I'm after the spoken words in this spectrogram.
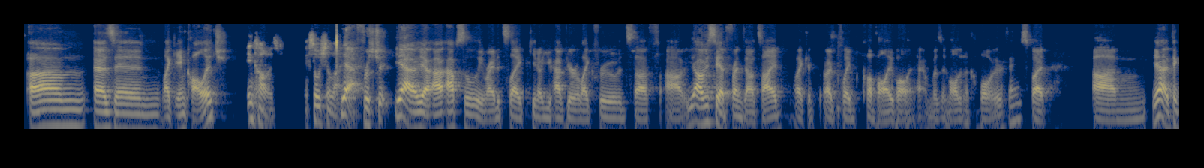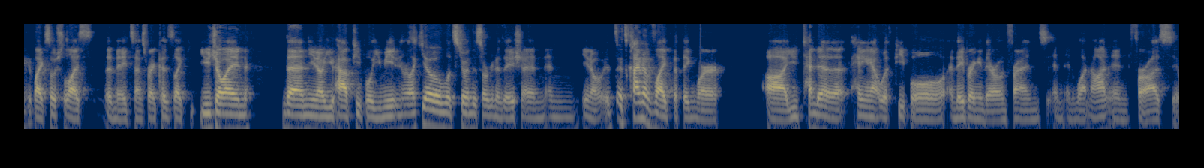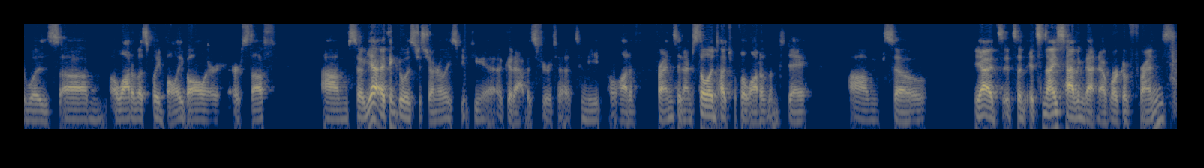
Um, as in like in college. In college, socialize. Yeah, for sure. Yeah, yeah, absolutely right. It's like you know you have your like crew and stuff. Uh, yeah, obviously had friends outside. Like I played club volleyball and was involved in a couple other things. But um, yeah, I think like socialize it made sense, right? Because like you join, then you know you have people you meet and you're like, yo, let's join this organization, and you know it's it's kind of like the thing where uh, you tend to hang out with people and they bring in their own friends and, and whatnot. And for us, it was um, a lot of us played volleyball or, or stuff. Um, so yeah, I think it was just generally speaking a, a, good atmosphere to, to meet a lot of friends and I'm still in touch with a lot of them today. Um, so yeah, it's, it's, a, it's nice having that network of friends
